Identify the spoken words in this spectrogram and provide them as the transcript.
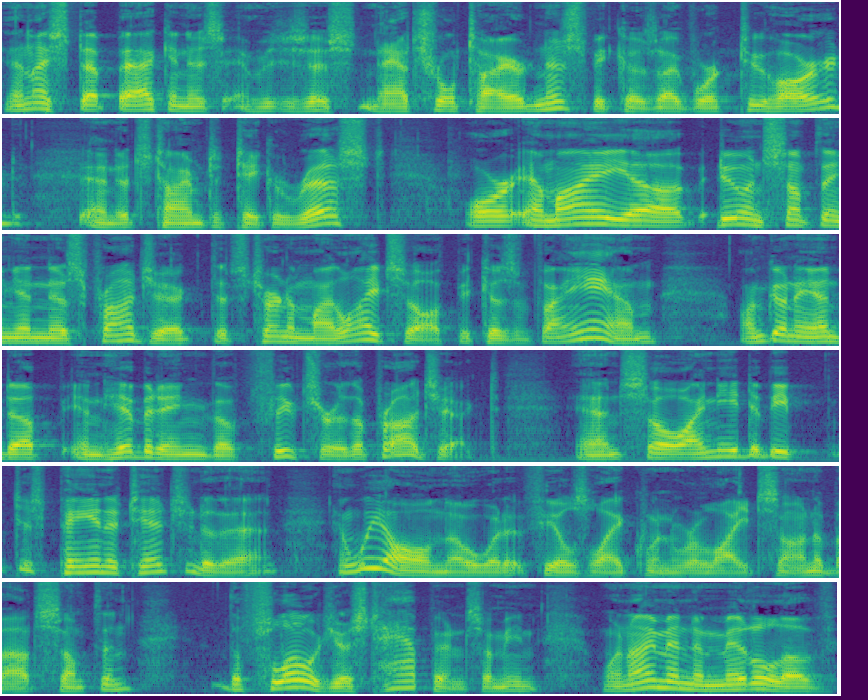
then I step back and it's, it's just natural tiredness because I've worked too hard and it's time to take a rest. Or am I uh, doing something in this project that's turning my lights off? Because if I am, I'm going to end up inhibiting the future of the project. And so I need to be just paying attention to that. And we all know what it feels like when we're lights on about something. The flow just happens. I mean, when I'm in the middle of,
